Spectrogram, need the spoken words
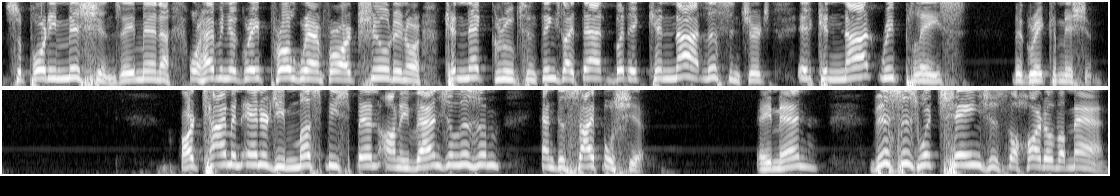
Supporting missions, amen, uh, or having a great program for our children or connect groups and things like that. But it cannot, listen, church, it cannot replace the Great Commission. Our time and energy must be spent on evangelism and discipleship. Amen. This is what changes the heart of a man.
